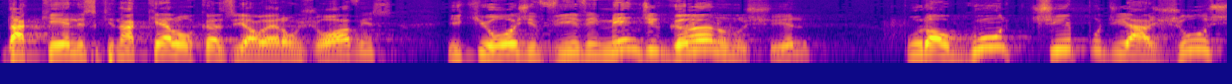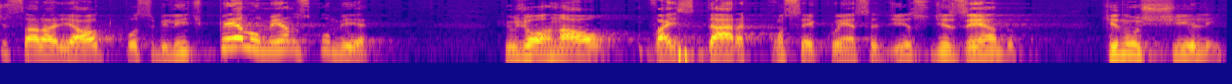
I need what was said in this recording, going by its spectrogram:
daqueles que naquela ocasião eram jovens e que hoje vivem mendigando no Chile por algum tipo de ajuste salarial que possibilite pelo menos comer. Que o jornal vai dar a consequência disso, dizendo que no Chile,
